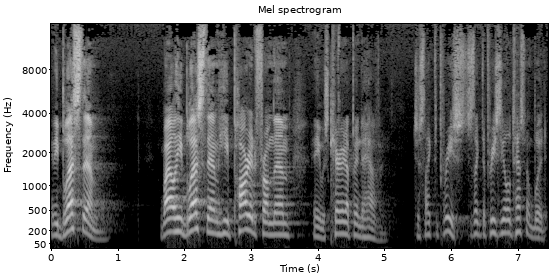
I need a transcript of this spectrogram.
and he blessed them. While he blessed them, he parted from them, and he was carried up into heaven. Just like the priest, just like the priest in the Old Testament would.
